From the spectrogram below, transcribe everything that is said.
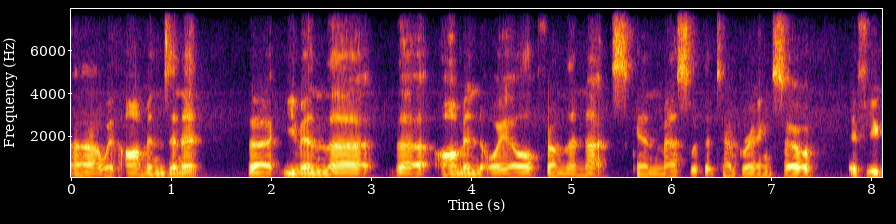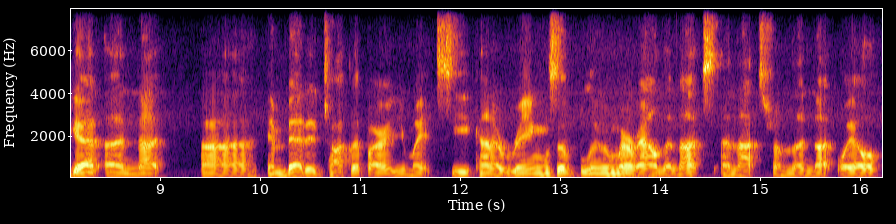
uh, with almonds in it. That even the the almond oil from the nuts can mess with the tempering. So if you get a nut uh, embedded chocolate bar, you might see kind of rings of bloom around the nuts, and that's from the nut oil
